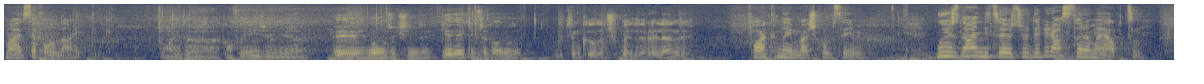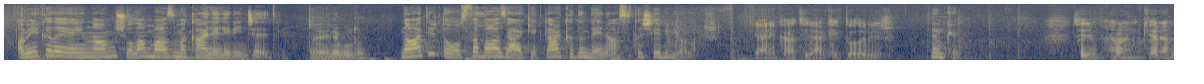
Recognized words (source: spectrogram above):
Maalesef ona da ait değil. Ayda kafayı yiyeceğim ya. Ee ne olacak şimdi? Geriye kimse kalmadı. Bütün kadın şüpheliler elendi. Farkındayım başkomiserim. Bu yüzden literatürde biraz tarama yaptım. Amerika'da yayınlanmış olan bazı makaleleri inceledim. Ee, ne buldun? Nadir de olsa bazı erkekler kadın DNA'sı taşıyabiliyorlar. Yani katil erkek de olabilir. Mümkün. Selim hemen Kerem,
